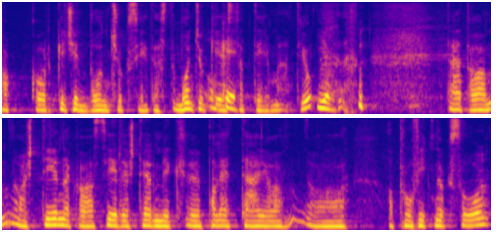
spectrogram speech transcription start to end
akkor kicsit bontsuk szét ezt, bontsuk okay. ki ezt a témát, jó? jó. Tehát a, a stílnek a széles termék palettája a, a profiknak szól,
